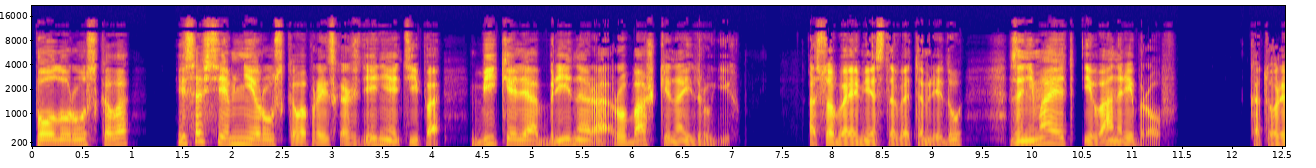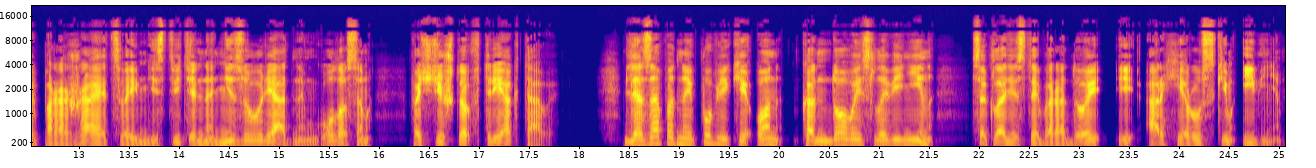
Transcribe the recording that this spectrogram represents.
полурусского и совсем не русского происхождения типа Бикеля, Бринера, Рубашкина и других. Особое место в этом ряду – занимает Иван Ребров. который поражает своим действительно незаурядным голосом почти что в три октавы. Для западной публики он кондовый славянин с окладистой бородой и архирусским именем.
